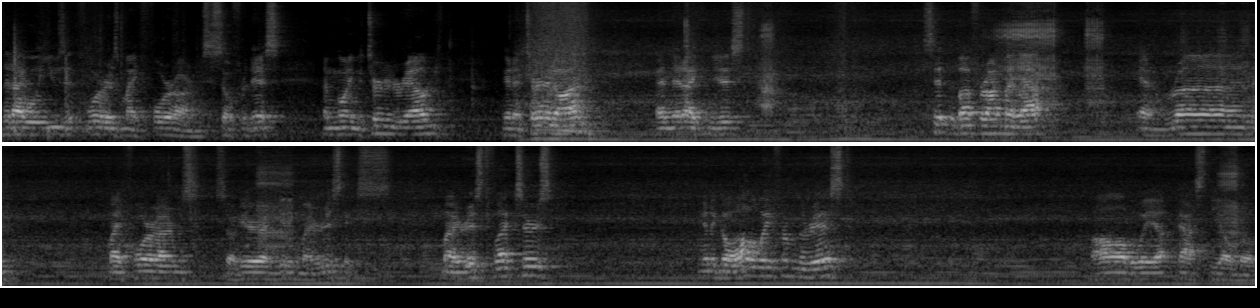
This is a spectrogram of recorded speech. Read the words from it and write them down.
that I will use it for is my forearms. So for this, I'm going to turn it around. I'm going to turn it on, and then I can just sit the buffer on my lap and run my forearms. So here I'm getting my wrist, my wrist flexors. I'm going to go all the way from the wrist all the way up past the elbow.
